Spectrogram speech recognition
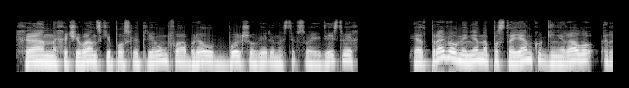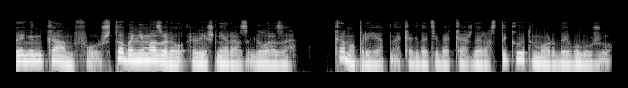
Хан Нахачеванский после триумфа обрел больше уверенности в своих действиях и отправил меня на постоянку генералу Ренинкамфу, чтобы не мозолил лишний раз глаза. Кому приятно, когда тебя каждый раз тыкают мордой в лужу?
